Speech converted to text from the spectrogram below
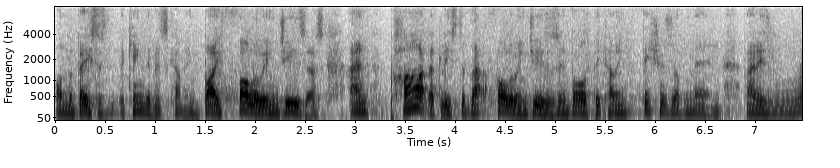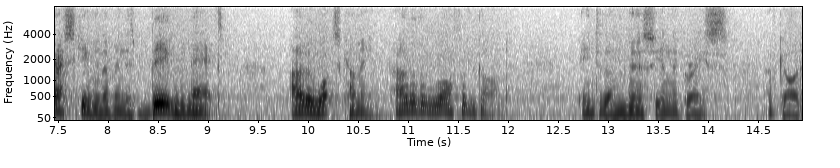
on the basis that the kingdom is coming by following Jesus. And part, at least, of that following Jesus involves becoming fishers of men. That is rescuing them in this big net out of what's coming, out of the wrath of God, into the mercy and the grace of God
